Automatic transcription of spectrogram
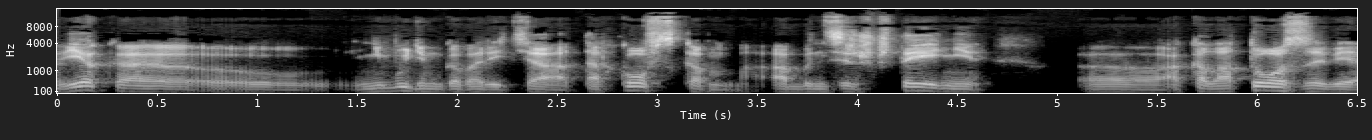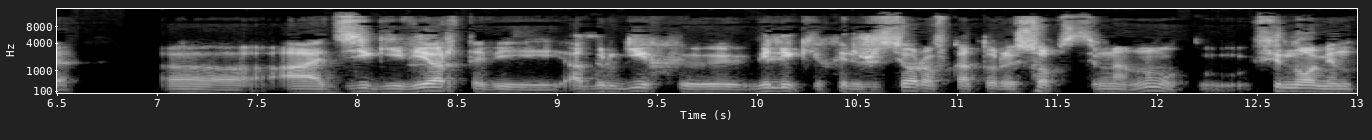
века, э, не будем говорить о Тарковском, об Эйнштейне, о Колотозове, Э, о Дзиге Вертове, о других э, великих режиссеров, которые, собственно, ну, феномен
